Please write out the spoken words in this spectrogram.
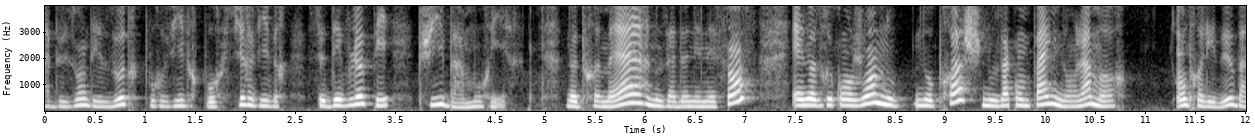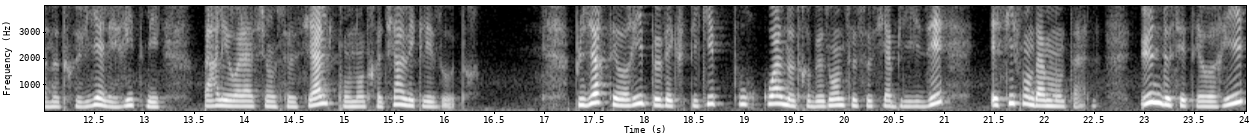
a besoin des autres pour vivre, pour survivre, se développer, puis bah, mourir. Notre mère nous a donné naissance et notre conjoint, nos proches, nous accompagnent dans la mort. Entre les deux, bah, notre vie, est rythmée par les relations sociales qu'on entretient avec les autres. Plusieurs théories peuvent expliquer pourquoi notre besoin de se sociabiliser est si fondamental. Une de ces théories,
